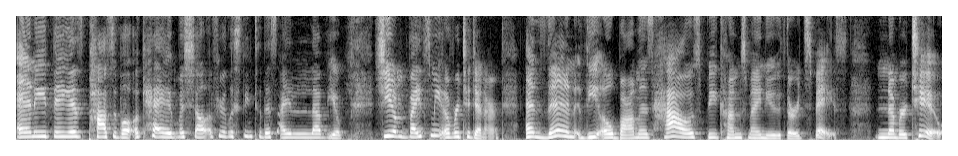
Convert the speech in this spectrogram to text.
anything is possible. Okay, Michelle, if you're listening to this, I love you. She invites me over to dinner, and then the Obama's house becomes my new third space. Number two,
